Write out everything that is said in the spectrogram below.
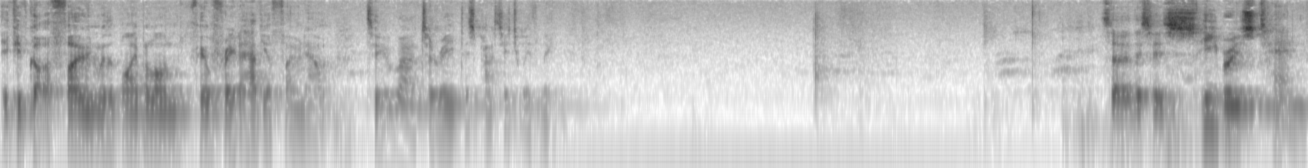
If you've got a phone with a Bible on, feel free to have your phone out to, uh, to read this passage with me. So this is Hebrews 10,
